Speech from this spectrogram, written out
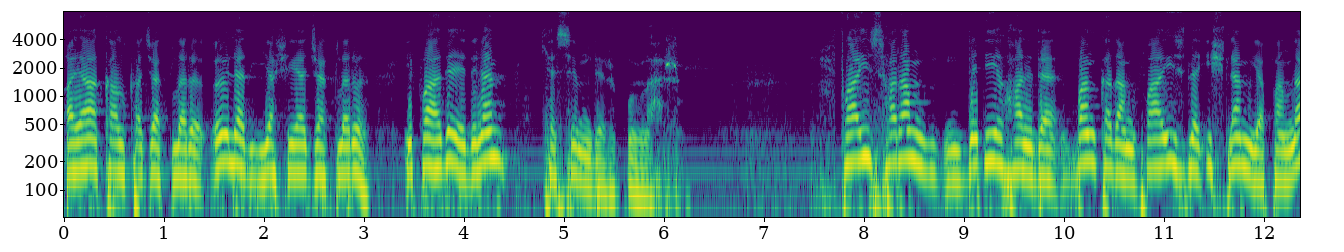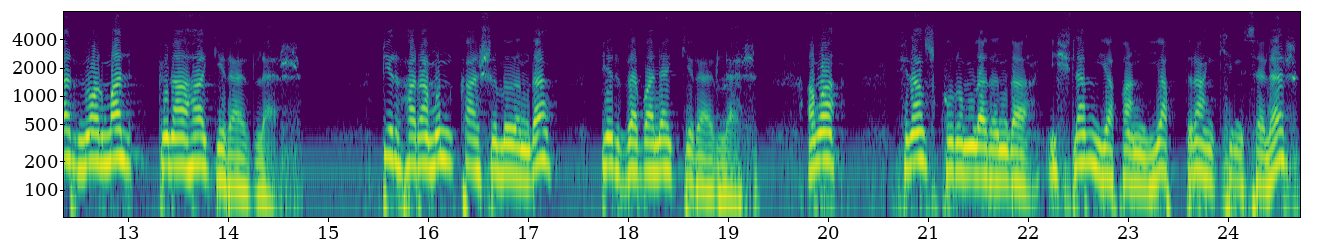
ayağa kalkacakları, öyle yaşayacakları ifade edilen kesimdir bunlar. Faiz haram dediği halde bankadan faizle işlem yapanlar normal günaha girerler. Bir haramın karşılığında bir vebale girerler. Ama finans kurumlarında işlem yapan, yaptıran kimseler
